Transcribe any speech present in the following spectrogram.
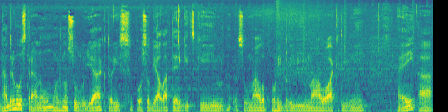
Na druhú stranu možno sú ľudia, ktorí pôsobia latergicky, sú málo pohybliví, málo aktívni, hej, a e,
